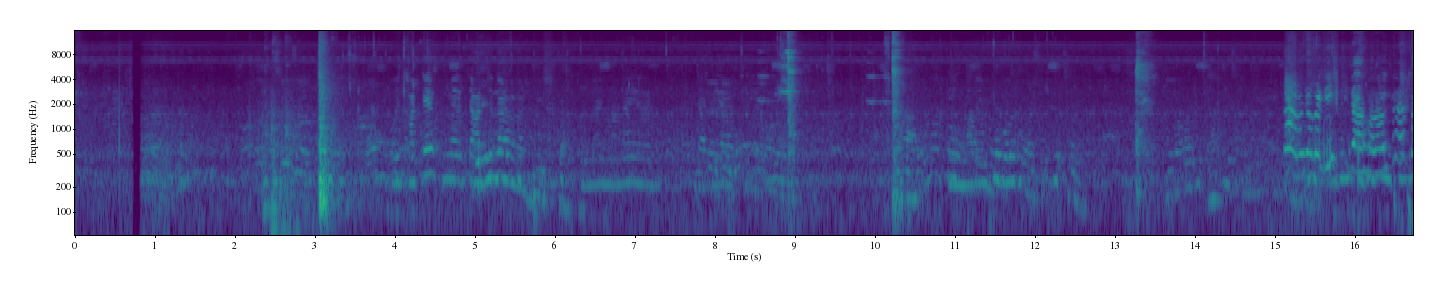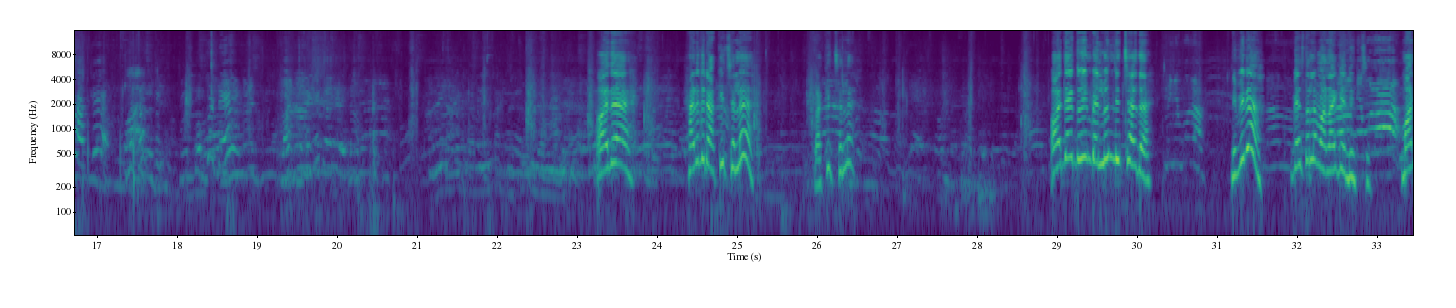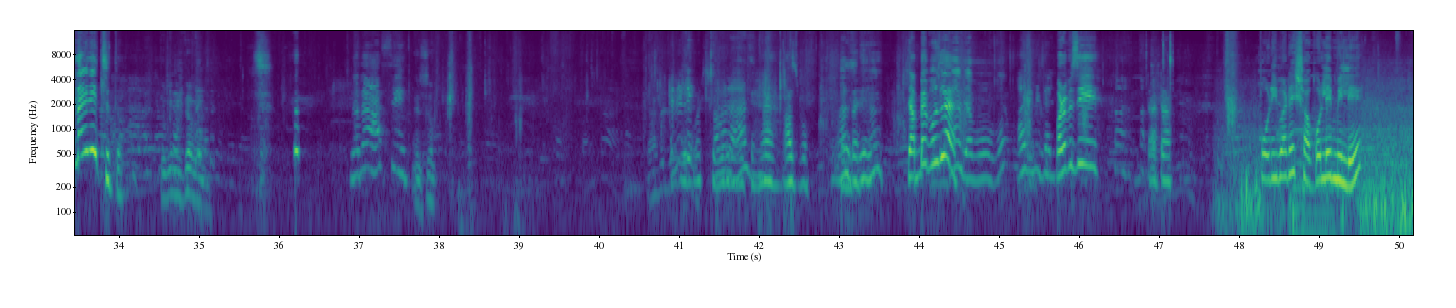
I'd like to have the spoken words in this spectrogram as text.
ওই দে। হ্যাঁ রে রাখি ছেলে? রাখি ছেলে। ওই দেখ দুই বেলুন দিচ্ছে দেখ নিবি না? বেশ তাহলে মানাকে দিচ্ছে। মানাই দিচ্ছে তো। হ্যাঁ আসব। যাবে বুঝলে? বড় বেশি টাটা। পরিবারের সকলে মিলে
